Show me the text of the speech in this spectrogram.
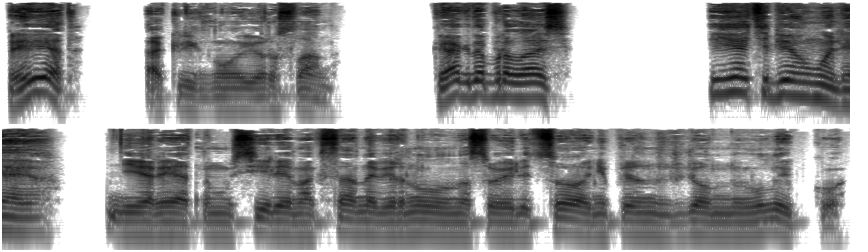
«Привет!» — окликнул ее Руслан. «Как добралась?» «Я тебя умоляю». Невероятным усилием Оксана вернула на свое лицо непринужденную улыбку.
